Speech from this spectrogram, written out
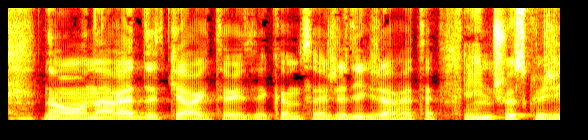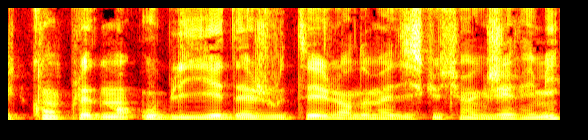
Non, on arrête de te caractériser comme ça. J'ai dit que j'arrêtais. Et une chose que j'ai complètement oublié d'ajouter lors de ma discussion avec Jérémy,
